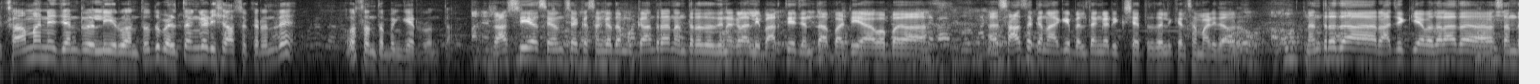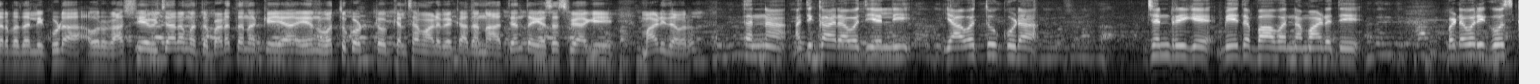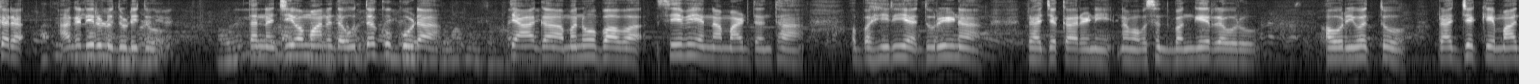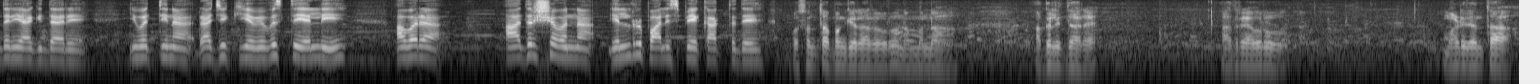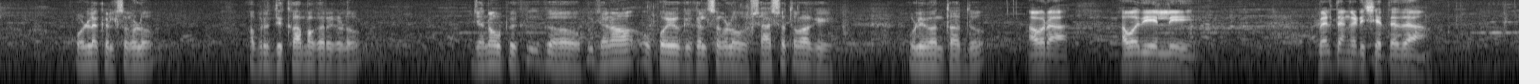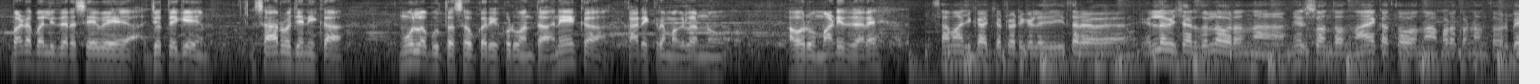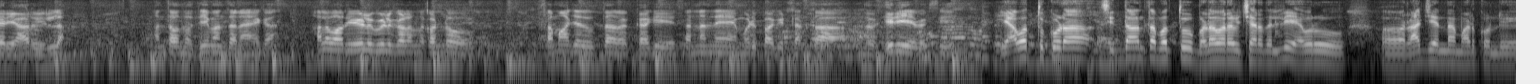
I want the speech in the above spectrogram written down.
ಸಾಮಾನ್ಯ ಜನರಲ್ಲಿ ಇರುವಂಥದ್ದು ಬೆಳ್ತಂಗಡಿ ಶಾಸಕರು ಅಂದರೆ ವಸಂತ ಬಂಗೇರರು ಅಂತ. ರಾಷ್ಟ್ರೀಯ ಸ್ವಯಂ ಸೇವಕ ಸಂಘದ ಮುಖಾಂತರ ನಂತರದ ದಿನಗಳಲ್ಲಿ ಭಾರತೀಯ ಜನತಾ ಪಾರ್ಟಿಯ ಒಬ್ಬ ಶಾಸಕನಾಗಿ ಬೆಳ್ತಂಗಡಿ ಕ್ಷೇತ್ರದಲ್ಲಿ ಕೆಲಸ ಮಾಡಿದವರು. ನಂತರದ ರಾಜಕೀಯ ಬದಲಾದ ಸಂದರ್ಭದಲ್ಲಿ ಕೂಡ ಅವರು ರಾಷ್ಟ್ರೀಯ ವಿಚಾರ ಮತ್ತು ಬಡತನಕ್ಕೆ ಏನು ಒತ್ತು ಕೊಟ್ಟು ಕೆಲಸ ಮಾಡಬೇಕು ಅದನ್ನು ಅತ್ಯಂತ ಯಶಸ್ವಿಯಾಗಿ ಮಾಡಿದವರು. ತನ್ನ ಅಧಿಕಾರಾವಧಿಯಲ್ಲಿ ಯಾವತ್ತೂ ಕೂಡ ಜನರಿಗೆ ಭೇದ ಭಾವವನ್ನು ಮಾಡದೆ ಬಡವರಿಗೋಸ್ಕರ ಆಗಲಿರುಳು ದುಡಿದು ತನ್ನ ಜೀವಮಾನದ ಉದ್ದಕ್ಕೂ ಕೂಡ ತ್ಯಾಗ, ಮನೋಭಾವ, ಸೇವೆಯನ್ನು ಮಾಡಿದಂಥ ಒಬ್ಬ ಹಿರಿಯ ಧುರೀಣ ರಾಜಕಾರಣಿ ನಮ್ಮ ವಸಂತ್ ಬಂಗೇರ್ರವರು ಅವರು ಇವತ್ತು ರಾಜ್ಯಕ್ಕೆ ಮಾದರಿಯಾಗಿದ್ದಾರೆ. ಇವತ್ತಿನ ರಾಜಕೀಯ ವ್ಯವಸ್ಥೆಯಲ್ಲಿ ಅವರ ಆದರ್ಶವನ್ನು ಎಲ್ಲರೂ ಪಾಲಿಸಬೇಕಾಗ್ತದೆ. ವಸಂತ ಬಂಗೇರವರು ನಮ್ಮನ್ನು ಅಗಲಿದ್ದಾರೆ. ಆದರೆ ಅವರು ಮಾಡಿದಂಥ ಒಳ್ಳೆ ಕೆಲಸಗಳು ಅಭಿವೃದ್ಧಿ ಕಾಮಗಾರಿಗಳು ಜನ ಉಪಯೋಗ ಜನ ಉಪಯೋಗಿ ಕೆಲಸಗಳು ಶಾಶ್ವತವಾಗಿ ಉಳಿಯುವಂಥದ್ದು ಅವರ ಅವಧಿಯಲ್ಲಿ ಬೆಳ್ತಂಗಡಿ ಕ್ಷೇತ್ರದ ಬಡಬಲ್ಲಿದರ ಸೇವೆಯ ಜೊತೆಗೆ ಸಾರ್ವಜನಿಕ ಮೂಲಭೂತ ಸೌಕರ್ಯ ಕೊಡುವಂಥ ಅನೇಕ ಕಾರ್ಯಕ್ರಮಗಳನ್ನು ಅವರು ಮಾಡಿದ್ದಾರೆ. ಸಾಮಾಜಿಕ ಚಟುವಟಿಕೆಗಳಲ್ಲಿ ಈ ಥರ ಎಲ್ಲ ವಿಚಾರದಲ್ಲೂ ಅವರನ್ನು ಮೀರಿಸುವಂಥ ಒಂದು ನಾಯಕತ್ವವನ್ನು ಪಡ್ಕೊಂಡಂಥವ್ರು ಬೇರೆ ಯಾರೂ ಇಲ್ಲ. ಅಂಥ ಒಂದು ಧೀಮಂತ ನಾಯಕ. ಹಲವಾರು ಏಳು ಬೀಳುಗಳನ್ನು ಕಂಡು ಸಮಾಜದ ಉದ್ಧಾರಕ್ಕಾಗಿ ತನ್ನನ್ನೇ ಮುಡಿಪಾಗಿಟ್ಟಂಥ ಒಂದು ಹಿರಿಯ ವ್ಯಕ್ತಿ. ಯಾವತ್ತೂ ಕೂಡ ಸಿದ್ಧಾಂತ ಮತ್ತು ಬಡವರ ವಿಚಾರದಲ್ಲಿ ಅವರು ರಾಜಿಯನ್ನು ಮಾಡಿಕೊಂಡು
